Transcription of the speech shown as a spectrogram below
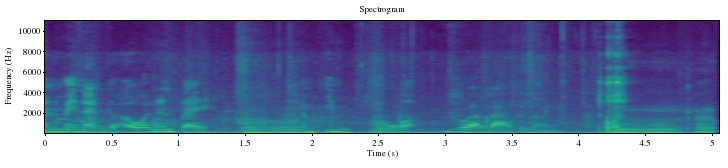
มันไม่นั่นก็เอาอันนั้นใส่อ๋อน้ำจิ้มเขียวอะลวกลาดไปหน่อย อืมครับ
